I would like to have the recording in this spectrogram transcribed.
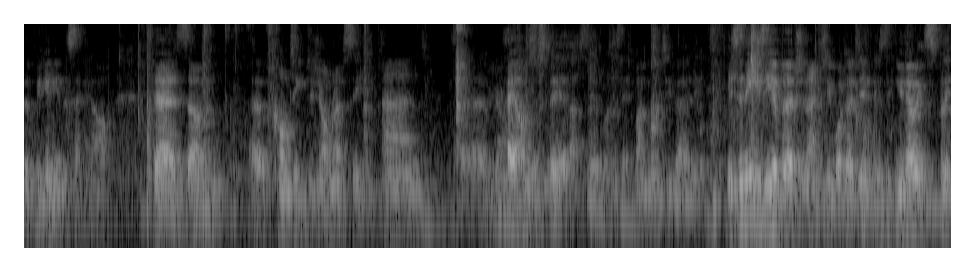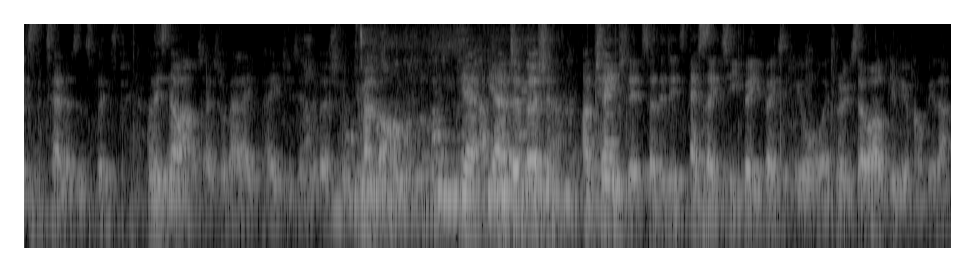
the, beginning of the second half. There's um, uh, de Jean Racine and uh, Aeon Sphere, that's the one, isn't it, by Monteverdi. It's an easier version, actually, what I did, because, you know, it splits the tenors and splits, there's no altos for about eight pages in the version. Do you remember? Yeah, yeah, the version, I've changed it so that it's SATB basically all the way through, so I'll give you a copy of that.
